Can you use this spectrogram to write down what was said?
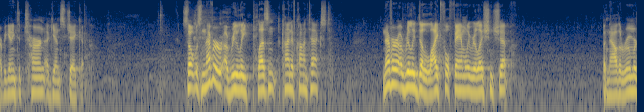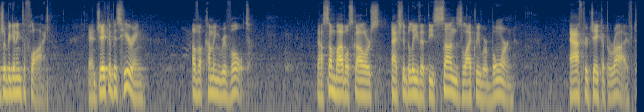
are beginning to turn against Jacob. So it was never a really pleasant kind of context, never a really delightful family relationship. But now the rumors are beginning to fly, and Jacob is hearing of a coming revolt. Now, some Bible scholars actually believe that these sons likely were born after Jacob arrived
